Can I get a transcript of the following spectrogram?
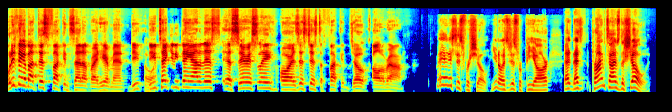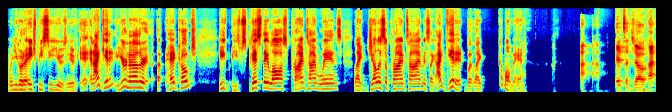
what do you think about this fucking setup right here, man? Do you oh, do you take anything out of this uh, seriously, or is this just a fucking joke all around? Man, it's just for show. You know, it's just for PR. That, that's prime time's the show when you go to HBCUs, and, and I get it. You're another uh, head coach. He's he's pissed they lost. Prime time wins. Like jealous of prime time. It's like I get it, but like, come on, man. I, it's a joke. I,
